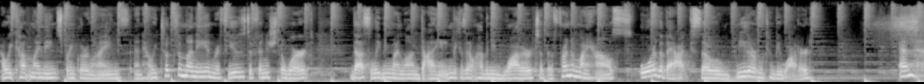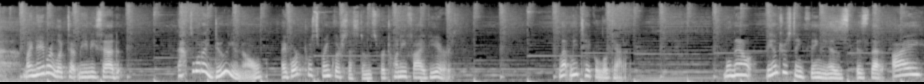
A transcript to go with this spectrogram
how he cut my main sprinkler lines and how he took the money and refused to finish the work thus leaving my lawn dying because I don't have any water to the front of my house or the back, so neither of them can be watered. And my neighbor looked at me and he said, That's what I do, you know. I've worked with sprinkler systems for 25 years. Let me take a look at it. Well, now, the interesting thing is, is that I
